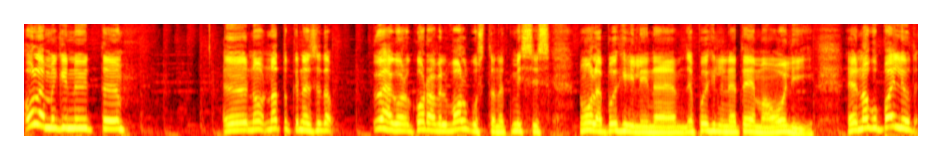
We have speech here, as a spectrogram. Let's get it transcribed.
olemegi nüüd eh, no natukene seda ühe korra veel valgustan, et mis siis noole põhiline, põhiline teema oli. nagu paljud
